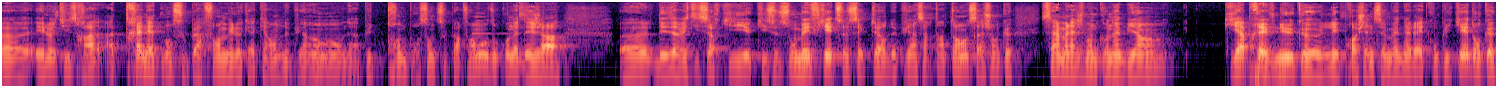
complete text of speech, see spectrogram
et le titre a, a, très nettement sous-performé le CAC 40 depuis un an. On est à plus de 30% de sous-performance, donc on a déjà euh, des investisseurs qui, qui, se sont méfiés de ce secteur depuis un certain temps, sachant que c'est un management qu'on aime bien, qui a prévenu que les prochaines semaines allaient être compliquées. Donc, euh,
